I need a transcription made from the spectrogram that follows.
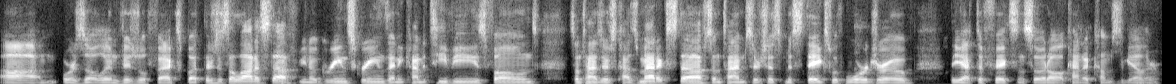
um, or Zola and visual effects, but there's just a lot of stuff. You know, green screens, any kind of TVs, phones. Sometimes there's cosmetic stuff. Sometimes there's just mistakes with wardrobe that you have to fix, and so it all kind of comes together.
